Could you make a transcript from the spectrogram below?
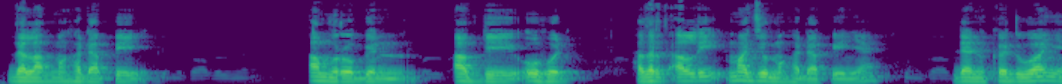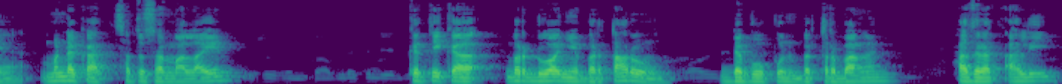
dalam menghadapi Amr bin Abdi Uhud, Hadrat Ali maju menghadapinya dan keduanya mendekat satu sama lain. Ketika berduanya bertarung, debu pun berterbangan. Hadrat Ali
